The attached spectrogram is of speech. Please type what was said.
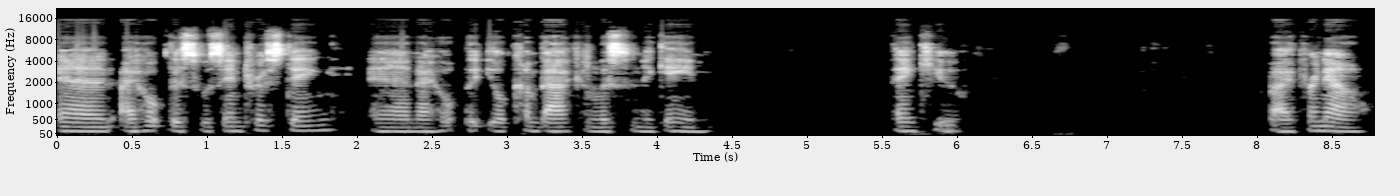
And I hope this was interesting, and I hope that you'll come back and listen again. Thank you. Bye for now.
